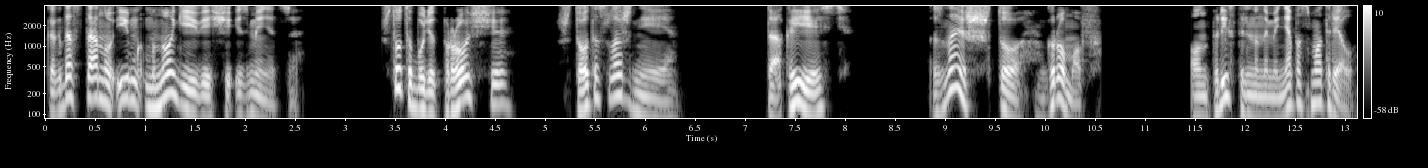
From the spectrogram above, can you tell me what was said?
Когда стану им, многие вещи изменятся. Что-то будет проще, что-то сложнее. Так и есть. Знаешь что, Громов? Он пристально на меня посмотрел.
